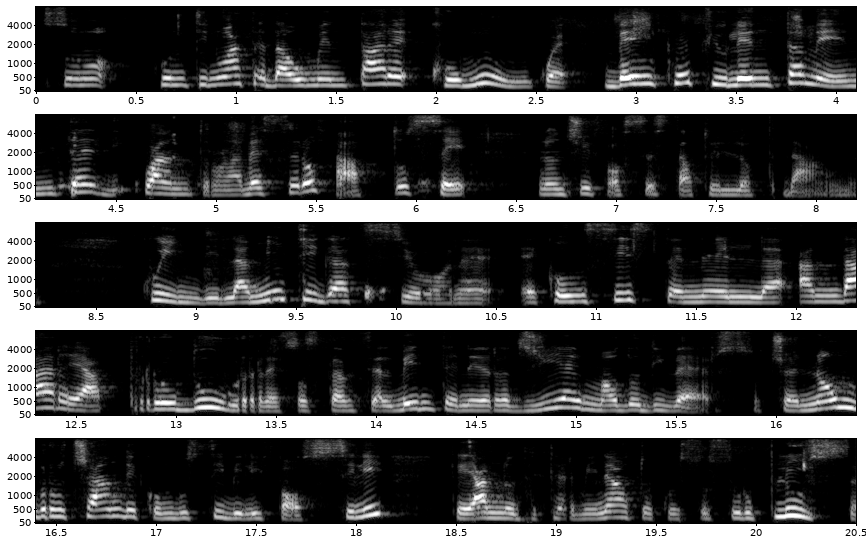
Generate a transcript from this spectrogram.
sono continuate ad aumentare comunque, benché più lentamente di quanto non avessero fatto se non ci fosse stato il lockdown. Quindi la mitigazione consiste nel andare a produrre sostanzialmente energia in modo diverso, cioè non bruciando i combustibili fossili che hanno determinato questo surplus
